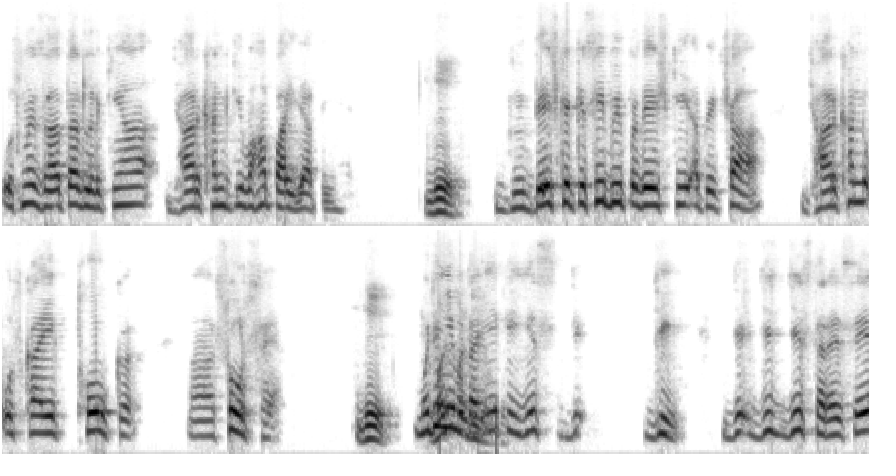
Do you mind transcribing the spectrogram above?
उसमें ज़्यादातर लड़कियाँ झारखंड की वहाँ पाई जाती हैं। जी। देश के किसी भी प्रदेश की अपेक्षा झारखंड उसका एक थोक आ, सोर्स है। जी। मुझे ये बताइए कि इस जी जिस जिस तरह से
